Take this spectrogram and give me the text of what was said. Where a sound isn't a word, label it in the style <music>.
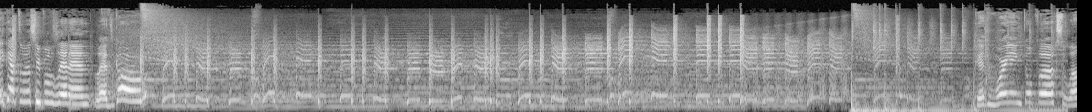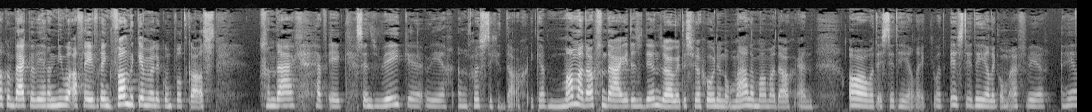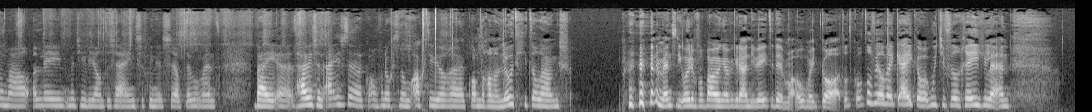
Ik heb er weer super zin in. Let's go! Good morning toppers. Welkom back bij weer een nieuwe aflevering van de Kim Munnekom podcast. Vandaag heb ik sinds weken weer een rustige dag. Ik heb mamadag vandaag. Het is dinsdag. Het is weer gewoon een normale mamadag. En oh, wat is dit heerlijk. Wat is dit heerlijk om even weer helemaal alleen met Julian te zijn. Zijn vriend is op dit moment bij uh, het huis in IJsden. Er kwam vanochtend om 8 uur uh, kwam er al een loodgieter langs. <laughs> de mensen die ooit een verbouwing hebben gedaan, die weten dit. Maar oh my god, wat komt er veel bij kijken? Wat moet je veel regelen? En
